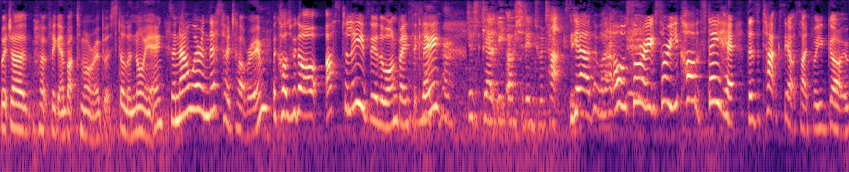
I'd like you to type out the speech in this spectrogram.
which I'm hopefully getting back tomorrow, but still annoying. So now we're in this hotel room because we got asked to leave the other one, basically. Just gently ushered into a taxi. yeah, they were like, oh, sorry, sorry, you can't stay here. There's a taxi outside for you, go.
